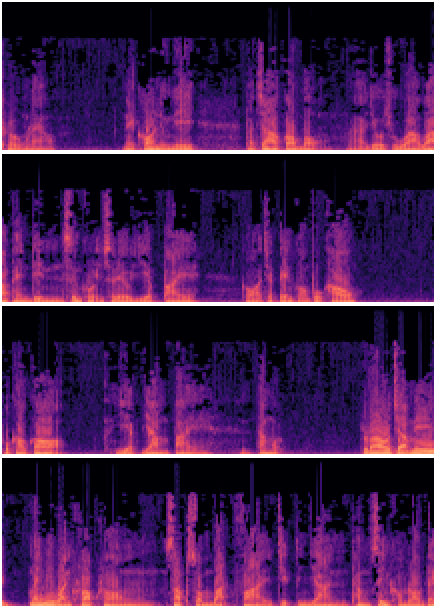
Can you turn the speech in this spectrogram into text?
พระองค์แล้ว ในข้อหนึ่งนี้ พระเจ้าก็บอกโยชูวาว่าแผ่นดิน ซึ่งคนอิสราเอลเหยียบไป ก็จะเป็นของพวกเขา พวกเขาก็เหยียบย่ำไปทั้งหมด เราจะไม่ไม่มีวันครอบครองทรัพย์สมบัติฝ่ายจิตวิญญาณทั้งสิ้นของเราได้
